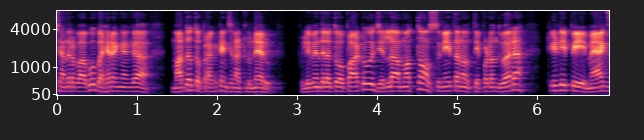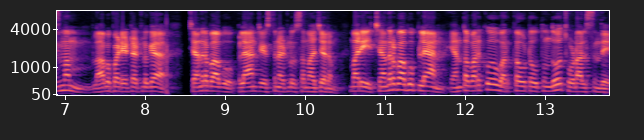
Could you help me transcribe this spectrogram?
చంద్రబాబు బహిరంగంగా మద్దతు ప్రకటించినట్లున్నారు. పులివెందులతో పాటు జిల్లా మొత్తం సునీతను తిప్పడం ద్వారా టీడీపీ మ్యాక్సిమం లాభపడేటట్లుగా చంద్రబాబు ప్లాన్ చేస్తున్నట్లు సమాచారం. మరి చంద్రబాబు ప్లాన్ ఎంతవరకు వర్కౌట్ అవుతుందో చూడాల్సిందే.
